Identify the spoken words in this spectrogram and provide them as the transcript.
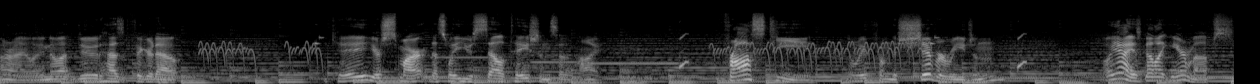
Alright, well, you know what? Dude has it figured out. Okay, you're smart. That's why you use salutation instead of hi. Frosty. Away from the Shiver region. Oh yeah, he's got like earmuffs.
